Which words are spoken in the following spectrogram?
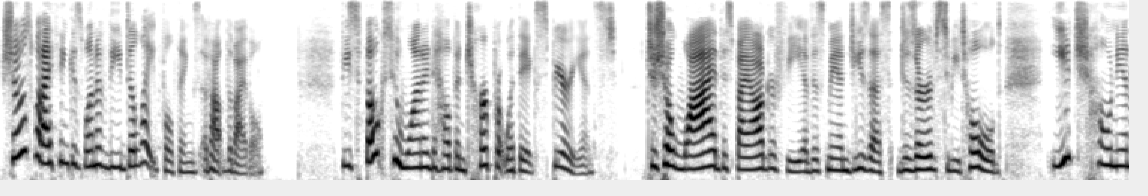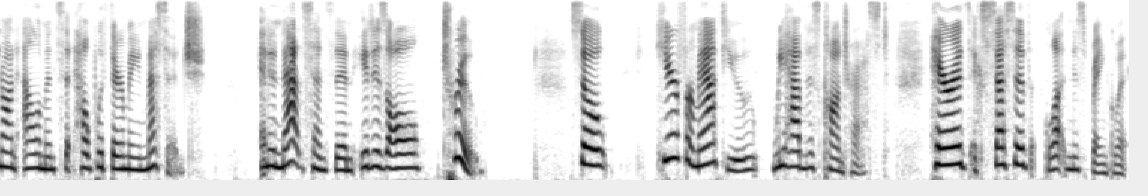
shows what I think is one of the delightful things about the Bible. These folks who wanted to help interpret what they experienced, to show why this biography of this man Jesus deserves to be told, each hone in on elements that help with their main message. And in that sense, then, it is all true. So, here for Matthew, we have this contrast Herod's excessive gluttonous banquet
